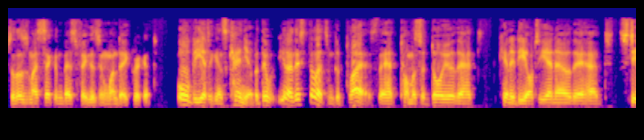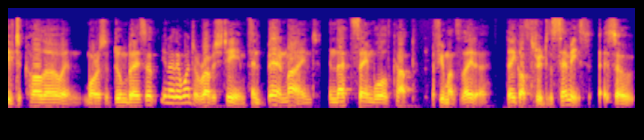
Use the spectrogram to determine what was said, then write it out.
So those are my second best figures in one-day cricket, albeit against Kenya. But they, you know, they still had some good players. They had Thomas Odoyo, they had Kennedy Otieno, they had Steve Tikolo and Maurice Odumbe. So, you know, they weren't a rubbish team. And bear in mind, in that same World Cup, a few months later, they got through to the semis. So,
